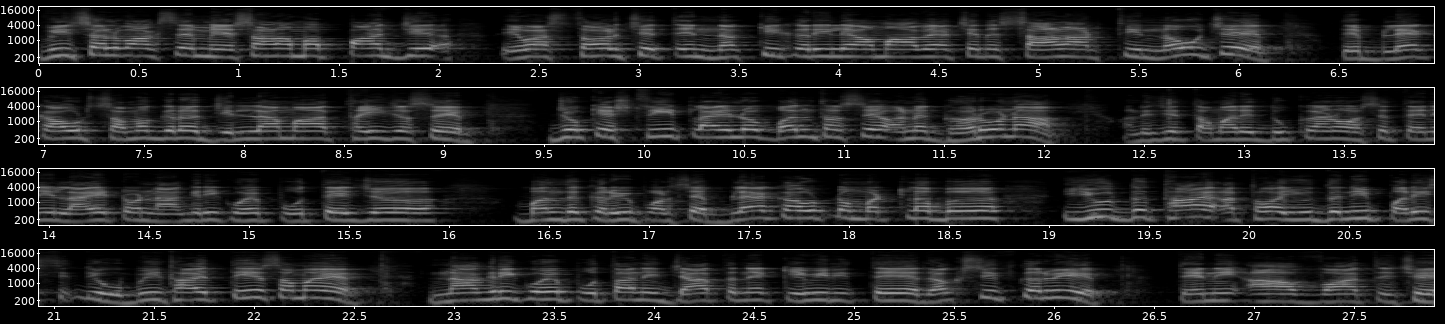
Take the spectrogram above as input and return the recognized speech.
વિસલ વાગશે. મહેસાણામાં પાંચ જે એવા સ્થળ છે તે નક્કી કરી લેવામાં આવ્યા છે અને સાડા આઠથી નવ છે તે બ્લેકઆઉટ સમગ્ર જિલ્લામાં થઈ જશે. જો કે સ્ટ્રીટ લાઇટો બંધ થશે અને ઘરોના અને જે તમારી દુકાનો હશે તેની લાઇટો નાગરિકોએ પોતે જ બંધ કરવી પડશે. બ્લેકઆઉટનો મતલબ યુદ્ધ થાય અથવા યુદ્ધની પરિસ્થિતિ ઊભી થાય તે સમયે નાગરિકોએ પોતાની જાતને કેવી રીતે રક્ષિત કરવી તેની આ વાત છે.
